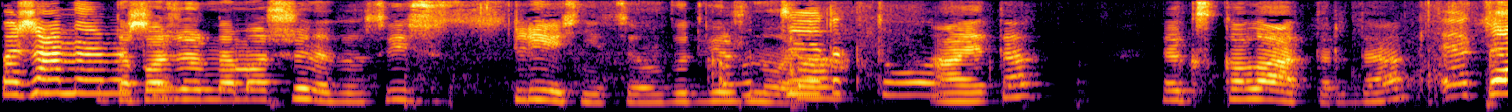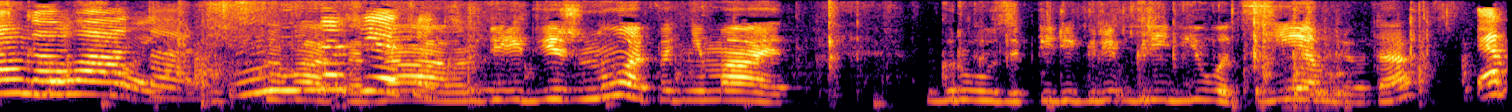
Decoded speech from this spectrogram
Пожарная Это машина. пожарная машина, это с, видишь, с лестницы, он выдвижной. Вот это кто? А это экскалатор, да? Экскаватор. Экскаватор, да, он передвижной поднимает грузы, перегребет землю, да? Я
